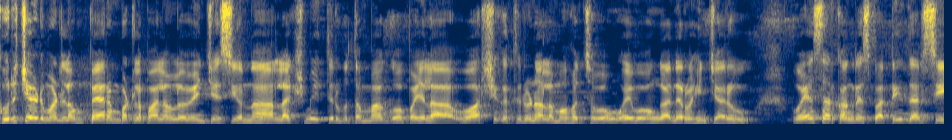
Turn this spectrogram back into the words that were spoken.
Kurichedu మండలం పేరంబట్లపాలెంలో వేంచేసి ఉన్న లక్ష్మీ తిరుపతమ్మ గోపయ్యల వార్షిక తిరునాళ్ళ మహోత్సవం వైభవంగా నిర్వహించారు. వైఎస్ఆర్ కాంగ్రెస్ పార్టీ దర్శి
